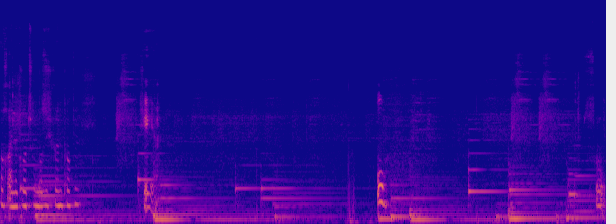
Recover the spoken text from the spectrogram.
Noch eine Kreuzung muss ich reinpacken. Yeah. Oh. So.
